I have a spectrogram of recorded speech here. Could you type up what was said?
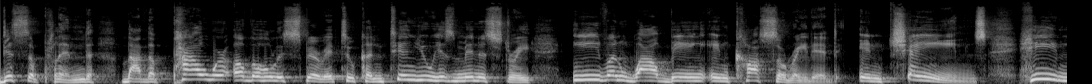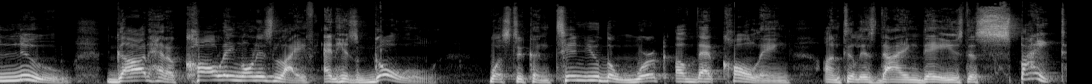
disciplined by the power of the Holy Spirit to continue his ministry even while being incarcerated in chains. He knew God had a calling on his life, and his goal was to continue the work of that calling until his dying days, despite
